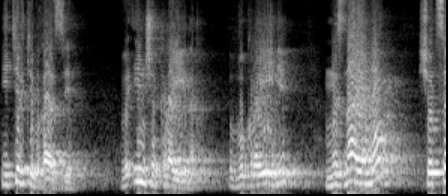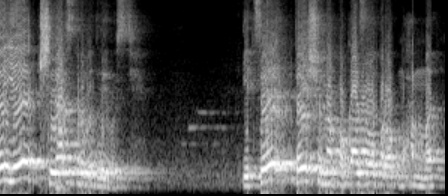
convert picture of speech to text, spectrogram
не тільки в Газі, в інших країнах, в Україні, ми знаємо, що це є шлях справедливості. І це те, що нам показував пророк Мухаммад,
